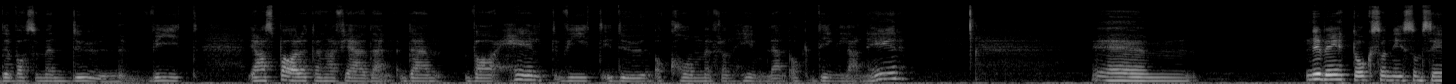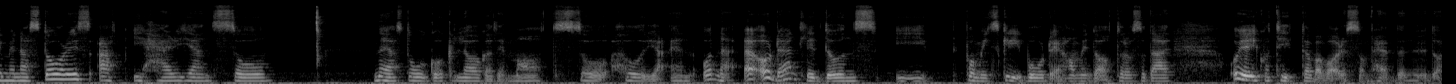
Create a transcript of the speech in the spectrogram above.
Det var som en dun, vit. Jag har sparat den här fjädern. Den var helt vit i dun och kommer från himlen och dinglar ner. Um, ni vet också, ni som ser mina stories, att i helgen så när jag stod och lagade mat så hör jag en eh, ordentlig duns i, på mitt skrivbord där jag har min dator och sådär. Och jag gick och tittade, vad var det som hände nu då?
